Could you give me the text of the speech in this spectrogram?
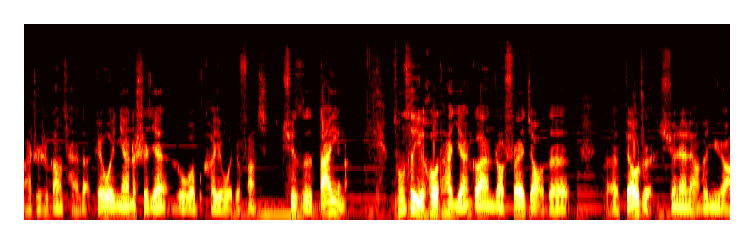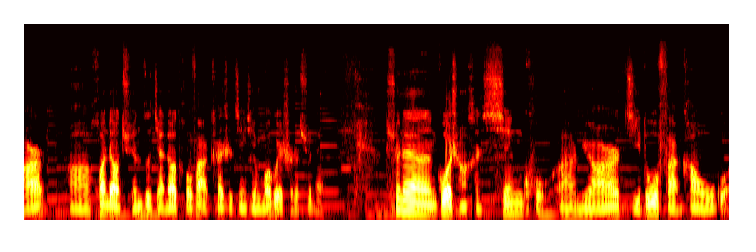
啊，这是刚才的，给我一年的时间，如果不可以，我就放弃。”妻子答应了。从此以后，他严格按照摔跤的呃标准训练两个女儿啊，换掉裙子，剪掉头发，开始进行魔鬼式的训练。训练过程很辛苦啊，女儿几度反抗无果，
